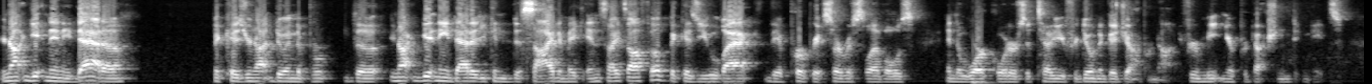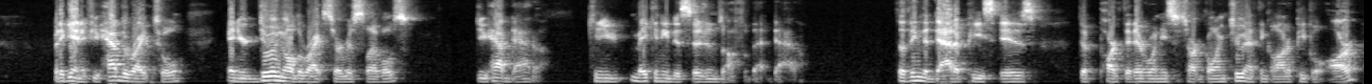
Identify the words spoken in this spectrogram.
you're not getting any data because you're not doing the the you're not getting any data you can decide and make insights off of because you lack the appropriate service levels and the work orders to tell you if you're doing a good job or not, if you're meeting your production needs. But again, if you have the right tool, and you're doing all the right service levels, do you have data? Can you make any decisions off of that data? So I think the data piece is the part that everyone needs to start going to. And I think a lot of people are.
